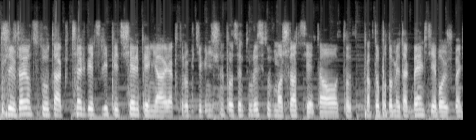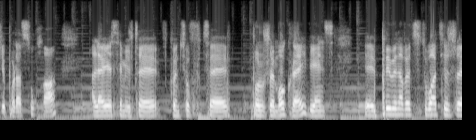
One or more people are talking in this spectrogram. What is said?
Przyjeżdżając tu tak czerwiec, lipiec, sierpień, a jak to robi 90% turystów, masz rację, to, to prawdopodobnie tak będzie, bo już będzie pora sucha, ale jestem jeszcze w końcówce porze mokrej, więc y, były nawet sytuacje, że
